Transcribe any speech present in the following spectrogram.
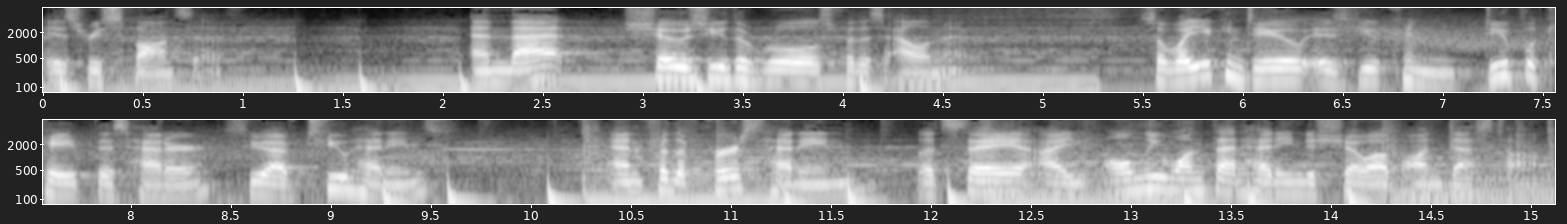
is responsive. And that shows you the rules for this element. So what you can do is you can duplicate this header. So you have two headings. And for the first heading, let's say I only want that heading to show up on desktop.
